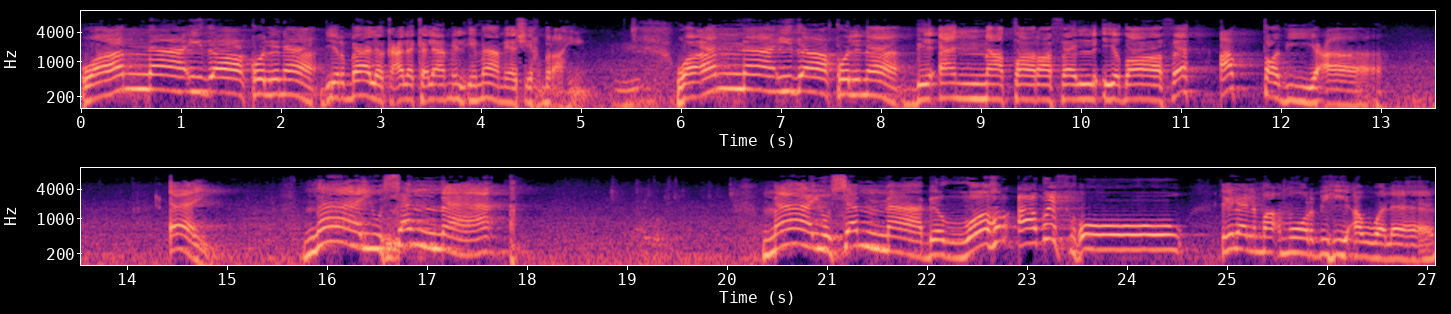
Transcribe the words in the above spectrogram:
وأما إذا قلنا دير بالك على كلام الإمام يا شيخ إبراهيم. وأما إذا قلنا بأن طرف الإضافة الطبيعة. أي ما يسمى ما يسمى بالظهر أضفه إلى المأمور به أولا.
